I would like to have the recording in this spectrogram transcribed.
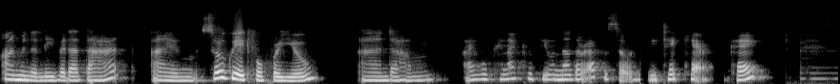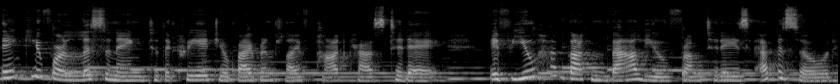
I'm going to leave it at that. I'm so grateful for you, and um, I will connect with you another episode. You take care, okay? Thank you for listening to the Create Your Vibrant Life podcast today. If you have gotten value from today's episode,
